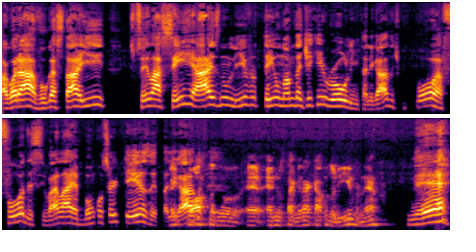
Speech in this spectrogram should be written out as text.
Agora, ah, vou gastar aí, sei lá, 100 reais num livro, tem o nome da J.K. Rowling, tá ligado? Tipo, porra, foda-se, vai lá, é bom com certeza, tá ligado? No, é, é, no Instagram a capa do livro, né? É,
